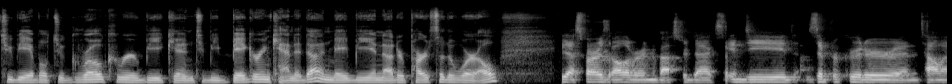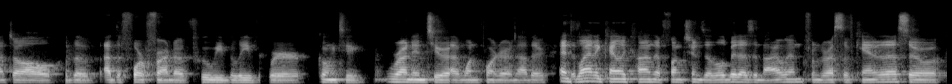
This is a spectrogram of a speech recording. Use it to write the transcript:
to be able to grow Career Beacon to be bigger in Canada and maybe in other parts of the world? As far as all of our investor decks, Indeed, ZipRecruiter, and Talent all the, at the forefront of who we believe we're going to run into at one point or another. And Atlantic Canada kind of functions a little bit as an island from the rest of Canada. So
